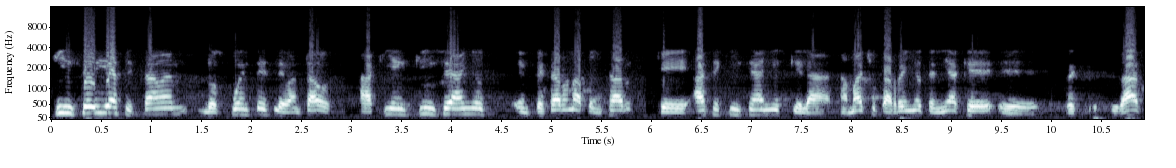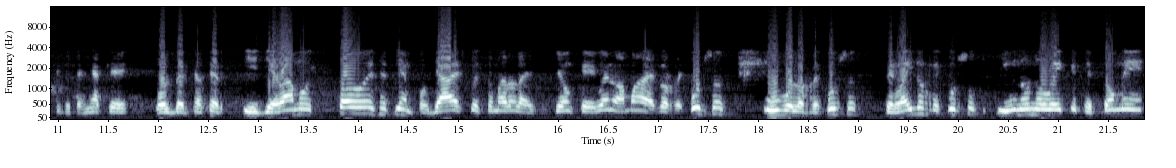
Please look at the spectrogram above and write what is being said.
15 días estaban los puentes levantados. Aquí en 15 años empezaron a pensar que hace 15 años que la Camacho Carreño tenía que eh, reestructurarse, que tenía que volverse a hacer. Y llevamos todo ese tiempo. Ya después tomaron la decisión que, bueno, vamos a ver los recursos, hubo los recursos, pero hay los recursos y uno no ve que se tome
